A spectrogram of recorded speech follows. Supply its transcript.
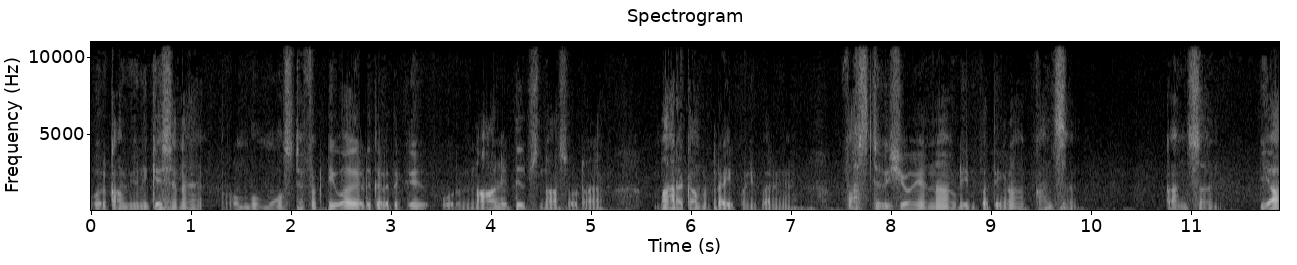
ஒரு கம்யூனிகேஷனை ரொம்ப மோஸ்ட் எஃபெக்டிவாக எடுக்கிறதுக்கு ஒரு நாலு டிப்ஸ் நான் சொல்கிறேன் மறக்காமல் ட்ரை பண்ணி பாருங்கள் ஃபஸ்ட்டு விஷயம் என்ன அப்படின்னு பார்த்தீங்கன்னா concern concern yeah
